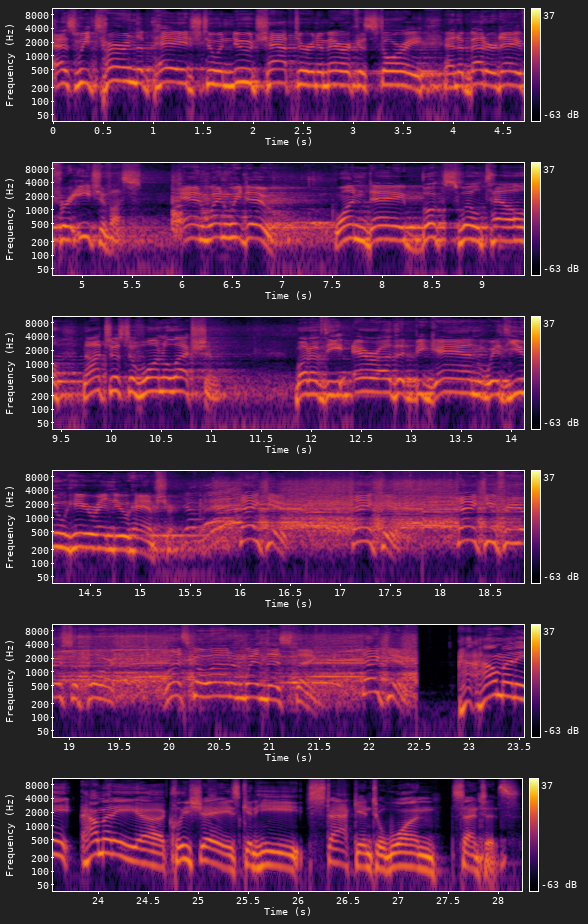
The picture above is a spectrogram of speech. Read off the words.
as we turn the page to a new chapter in America's story and a better day for each of us. And when we do, one day books will tell not just of one election, but of the era that began with you here in New Hampshire. Thank you. Thank you. Thank you for your support. Let's go out and win this thing. Thank you. How many how many uh, cliches can he stack into one sentence?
